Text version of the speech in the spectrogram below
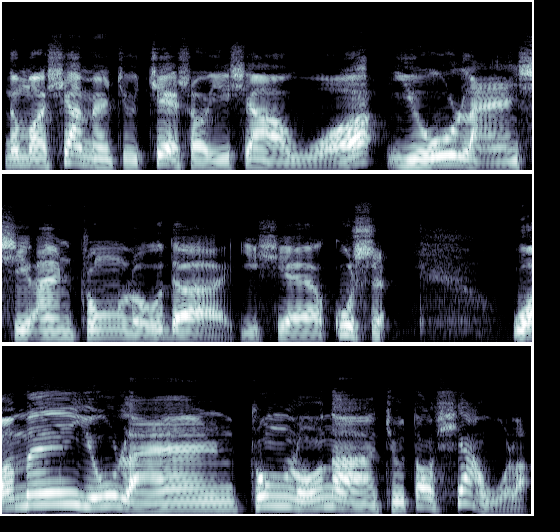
那么下面就介绍一下我游览西安钟楼的一些故事。我们游览钟楼呢，就到下午了。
